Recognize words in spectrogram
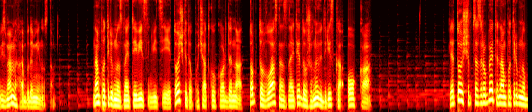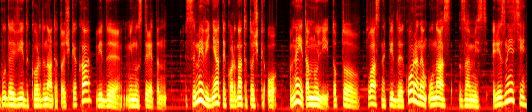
Візьмемо, нехай буде мінус там. Нам потрібно знайти відстань від цієї точки до початку координат, тобто, власне, знайти довжину відрізка ОК. Для того, щоб це зробити, нам потрібно буде від координати точки К від е, мінус 3 та 7 відняти координати точки О, а в неї там нулі. Тобто, власне, під коренем у нас замість різниці,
